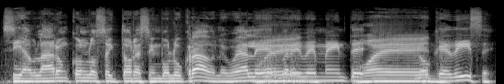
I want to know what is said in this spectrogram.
si hablaron con los sectores involucrados. Le voy a leer Bueno, brevemente bueno. lo que dice.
